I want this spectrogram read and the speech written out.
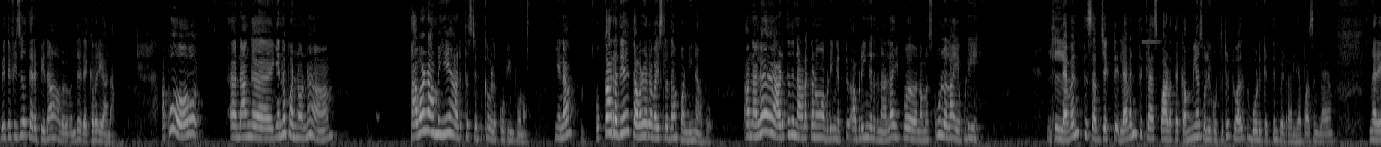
வித் ஃபிசியோதெரப்பி தான் அவள் வந்து ரெக்கவரி ஆனா. அப்போது நாங்கள் என்ன பண்ணோன்னா தவழாமையே அடுத்த ஸ்டெப்புக்கு அவளை கூட்டின்னு போனோம். ஏன்னா உட்கார்றதே தவழற வயசில் தான் பண்ணினாவோ. அதனால் அடுத்தது நடக்கணும் அப்படிங்கட்டு அப்படிங்கிறதுனால இப்போ நம்ம ஸ்கூல்லலாம் எப்படி லெவன்த்து சப்ஜெக்ட் லெவன்த்து கிளாஸ் பாடத்தை கம்மியாக சொல்லி கொடுத்துட்டு டுவெல்த்து போர்டுக்கு எடுத்துன்னு போய்ட்றா இல்லையா பசங்களை? நிறைய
